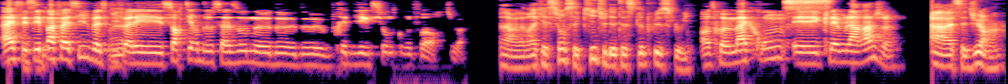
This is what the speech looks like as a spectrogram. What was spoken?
Ah c'était pas facile parce qu'il Ouais. fallait sortir de sa zone de, de prédilection de confort, tu vois. Alors, la vraie question, c'est qui tu détestes le plus, Louis? Entre Macron et Clem Larage? Ah, c'est dur, hein.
